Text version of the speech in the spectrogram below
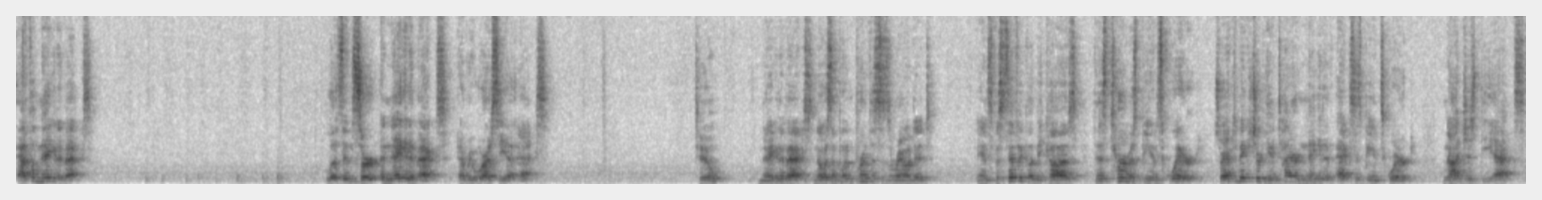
F of negative x. Let's insert a negative x everywhere I see an x. 2, negative x. Notice I'm putting parentheses around it. And specifically because this term is being squared. So I have to make sure the entire negative x is being squared, not just the x.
